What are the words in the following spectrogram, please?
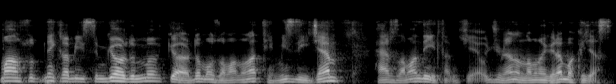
mansup nekra bir isim gördüm mü? Gördüm. O zaman ona temiz diyeceğim. Her zaman değil tabii ki. O cümlenin anlamına göre bakacağız.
